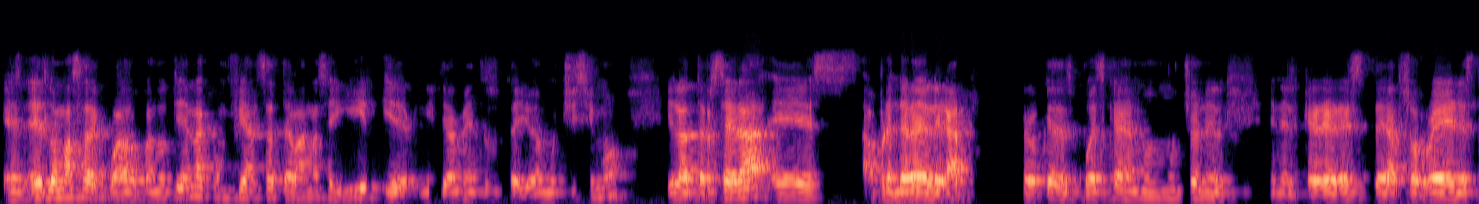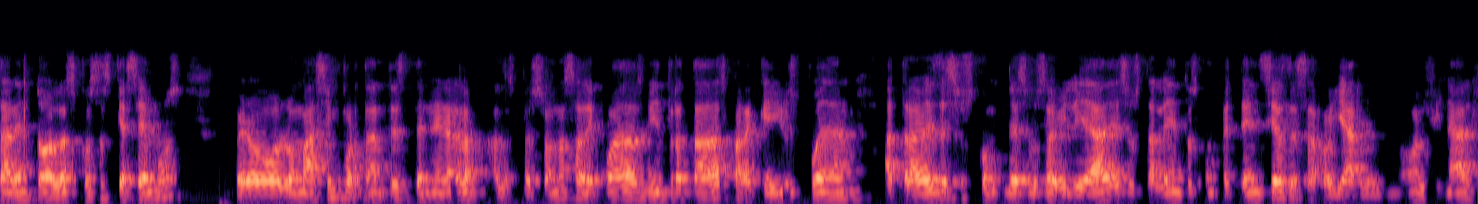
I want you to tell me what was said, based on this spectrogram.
es, es, lo más adecuado. Cuando tienen la confianza te van a seguir y definitivamente eso te ayuda muchísimo. Y la tercera es aprender a delegar. Creo que después caemos mucho en el, en el querer este, absorber, estar en todas las cosas que hacemos, pero lo más importante es tener a, las personas adecuadas, bien tratadas, para que ellos puedan, a través de sus, de sus habilidades, sus talentos, competencias, desarrollarlos. ¿no? Al final,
